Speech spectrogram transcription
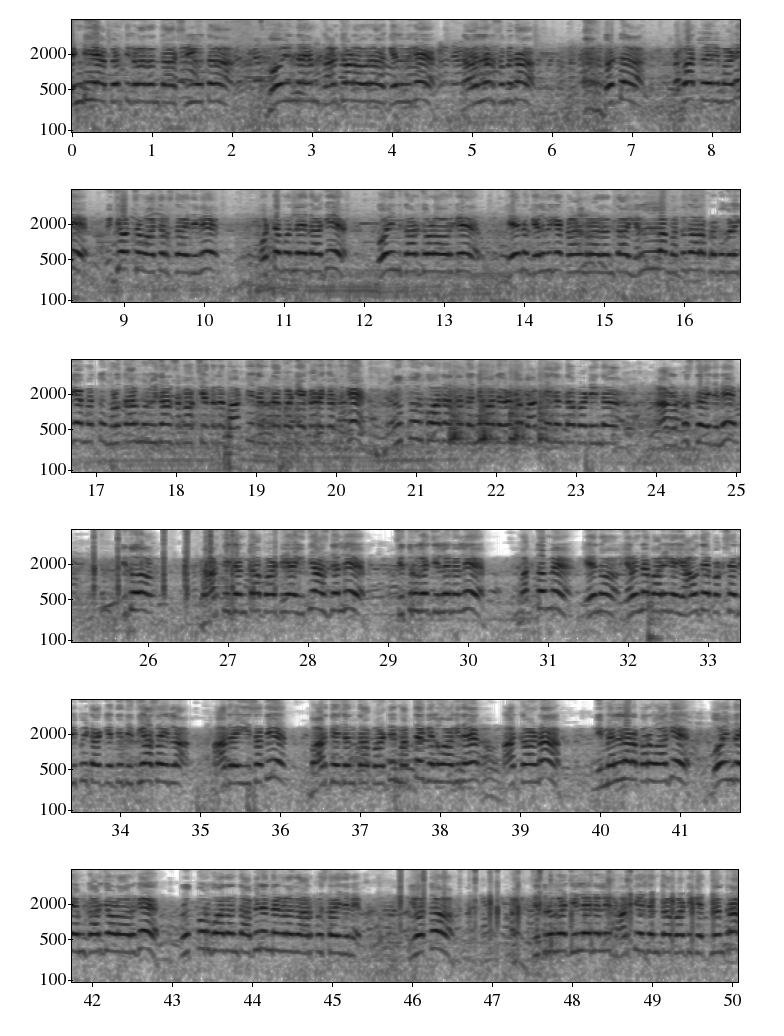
ಎನ್ ಡಿ ಎ ಅಭ್ಯರ್ಥಿಗಳಾದಂಥ ಶ್ರೀಯುತ ಗೋವಿಂದ ಎಂ. ಕಾರಜೋಳ ಅವರ ಗೆಲುವಿಗೆ ನಾವೆಲ್ಲರ ಸಮೇತ ದೊಡ್ಡ ಪ್ರಭಾತ್ ಬೇರಿ ಮಾಡಿ ವಿಜಯೋತ್ಸವ ಆಚರಿಸ್ತಾ ಇದ್ದೀವಿ. ಮೊಟ್ಟ ಮೊದಲನೇದಾಗಿ ಗೋವಿಂದ ಕಾರಜೋಳ ಅವರಿಗೆ ಏನು ಗೆಲುವಿಗೆ ಕಾರಣರಾದಂಥ ಎಲ್ಲ ಮತದಾರ ಪ್ರಭುಗಳಿಗೆ ಮತ್ತು ಮೊಳಕಾಲ್ಮೂರು ವಿಧಾನಸಭಾ ಕ್ಷೇತ್ರದ ಭಾರತೀಯ ಜನತಾ ಪಾರ್ಟಿಯ ಕಾರ್ಯಕರ್ತರಿಗೆ ಹೃತ್ಪೂರ್ವಕವಾದಂಥ ಧನ್ಯವಾದಗಳನ್ನು ಭಾರತೀಯ ಜನತಾ ಪಾರ್ಟಿಯಿಂದ ಅರ್ಪಿಸ್ತಾ ಇದ್ದೀನಿ. ಇದು ಭಾರತೀಯ ಜನತಾ ಪಾರ್ಟಿಯ ಇತಿಹಾಸದಲ್ಲಿ ಚಿತ್ರದುರ್ಗ ಜಿಲ್ಲೆನಲ್ಲಿ ಮತ್ತೊಮ್ಮೆ ಏನು ಎರಡನೇ ಬಾರಿಗೆ ಯಾವುದೇ ಪಕ್ಷ ರಿಪೀಟ್ ಆಗಿ ಗೆದ್ದಿದ್ದ ಇತಿಹಾಸ ಇಲ್ಲ. ಆದರೆ ಈ ಸತಿ ಭಾರತೀಯ ಜನತಾ ಪಾರ್ಟಿ ಮತ್ತೆ ಗೆಲುವಾಗಿದೆ. ಆದ ಕಾರಣ ನಿಮ್ಮೆಲ್ಲರ ಪರವಾಗಿ ಗೋವಿಂದ ಎಂ ಕಾರಜೋಳ ಅವರಿಗೆ ಹೃತ್ಪೂರ್ವಕವಾದಂಥ ಅಭಿನಂದನೆಗಳನ್ನು ಅರ್ಪಿಸ್ತಾ ಇದ್ದೀನಿ. ಇವತ್ತು ಚಿತ್ರದುರ್ಗ ಜಿಲ್ಲೆಯಲ್ಲಿ ಭಾರತೀಯ ಜನತಾ ಪಾರ್ಟಿ ಗೆದ್ದ ನಂತರ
